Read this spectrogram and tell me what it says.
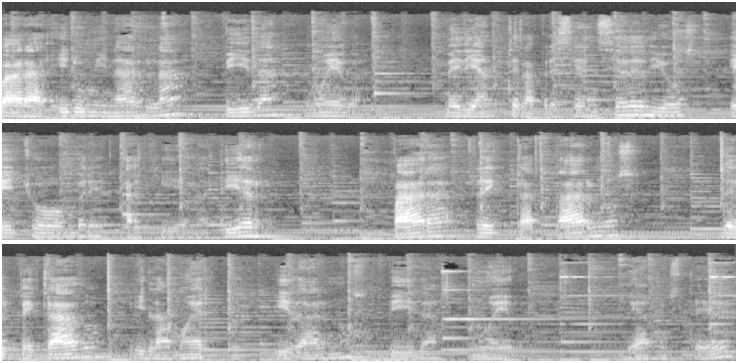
para iluminar la vida nueva mediante la presencia de Dios hecho hombre aquí en la tierra, para rescatarnos del pecado y la muerte y darnos vida nueva. Vean ustedes,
